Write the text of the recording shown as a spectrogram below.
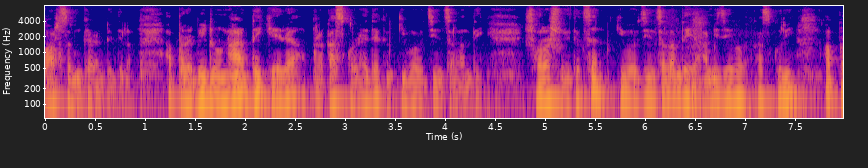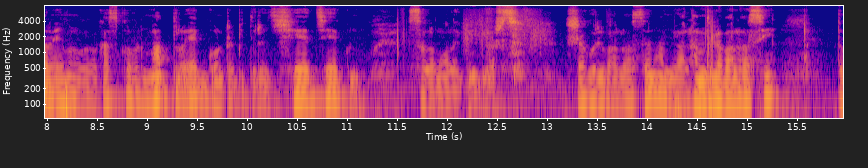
পার্সেন্ট গ্যারান্টি দিলাম। আপনারা ভিডিও না দেখে এরা আপনারা কাজ করেন। দেখেন কীভাবে জিন চালান দিই সরাসরি দেখছেন কীভাবে জিন চালান দিই আমি যেভাবে কাজ করি, আপনারা এমনভাবে কাজ করবেন মাত্র এক ঘণ্টার ভিতরে। সে যে কোনো। সালাম আলাইকুম ভিউয়ার্স। আশা করি ভালো আছেন। আমি আলহামদুলিল্লাহ ভালো আছি। তো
